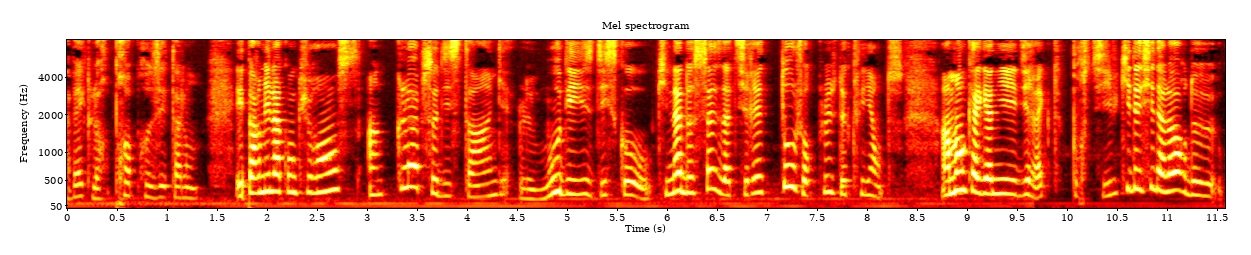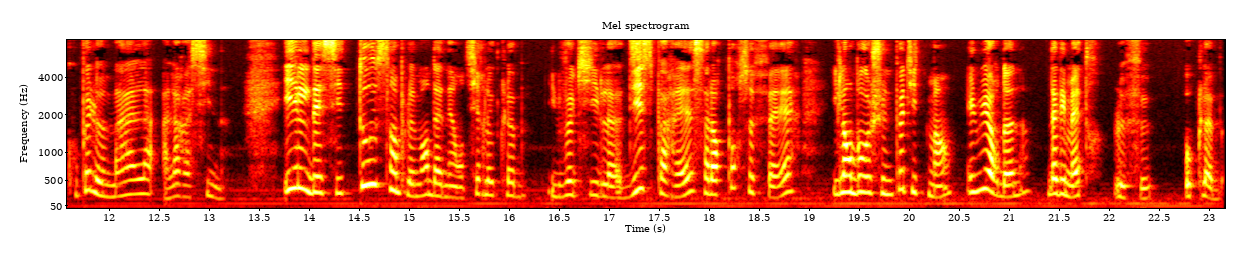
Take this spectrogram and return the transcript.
avec leurs propres étalons. Et parmi la concurrence, un club se distingue, le Moody's Disco, qui n'a de cesse d'attirer toujours plus de clientes. Un manque à gagner direct pour Steve qui décide alors de couper le mal à la racine. Il décide tout simplement d'anéantir le club. Il veut qu'il disparaisse, alors pour ce faire, il embauche une petite main et lui ordonne d'aller mettre le feu au club.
